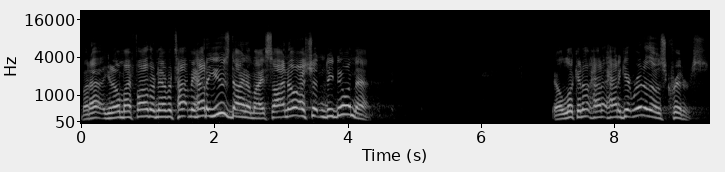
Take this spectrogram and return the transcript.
But, I, you know, my father never taught me how to use dynamite, so I know I shouldn't be doing that. You know, looking up how to, how to get rid of those critters.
